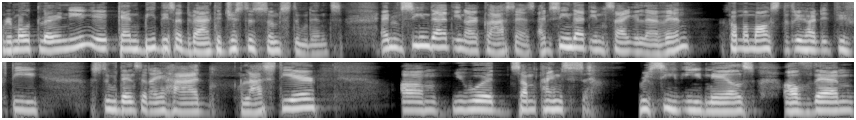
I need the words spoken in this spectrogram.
remote learning it can be disadvantageous to some students. And we've seen that in our classes. I've seen that in Sci 11 from amongst the 350 students that I had last year. Um, you would sometimes receive emails of them,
